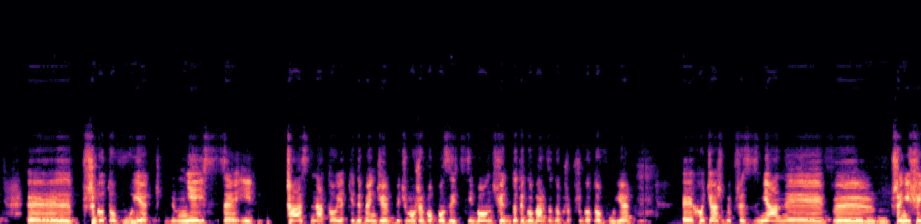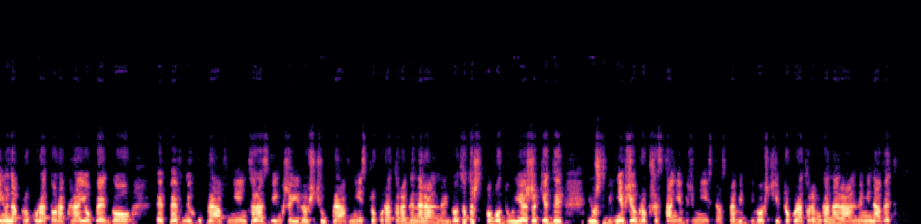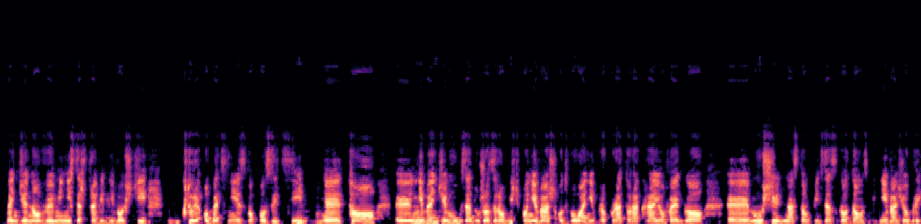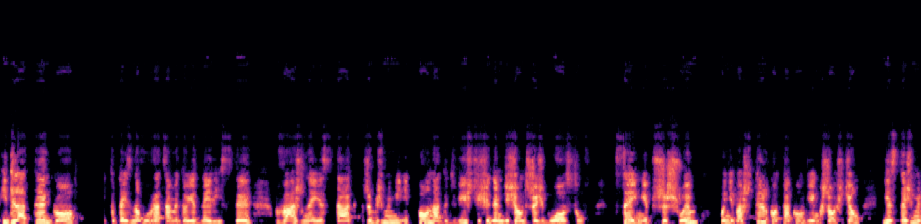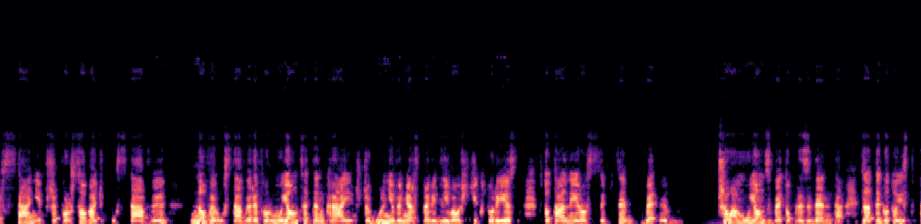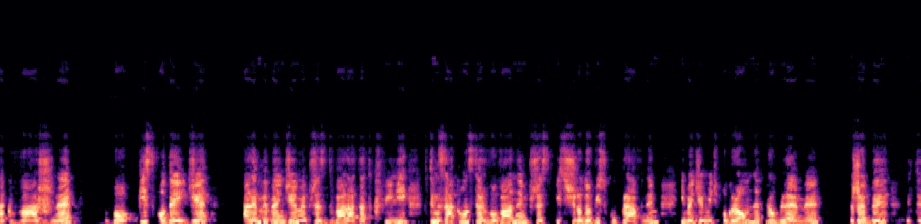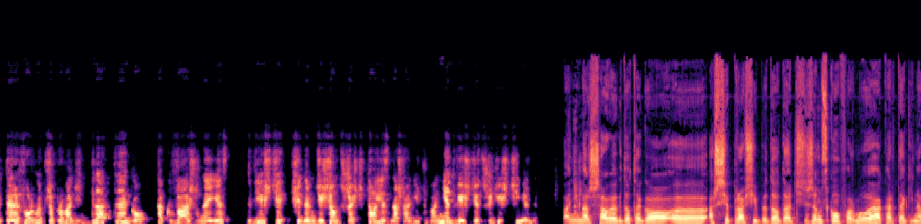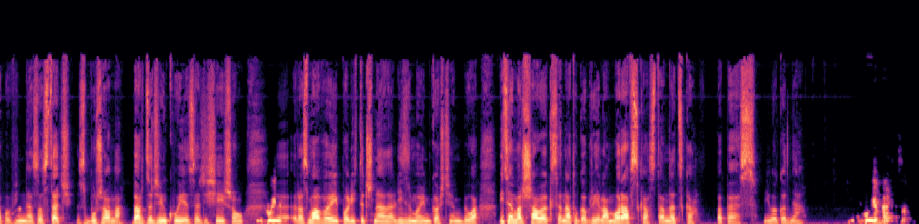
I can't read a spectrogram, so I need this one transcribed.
y, przygotowuje miejsce i czas na to, jak kiedy będzie być może w opozycji, bo on się do tego bardzo dobrze przygotowuje, y, chociażby przez zmiany w przeniesieniu na prokuratora krajowego pewnych uprawnień, coraz większej ilości uprawnień z prokuratora generalnego, co też spowoduje, że kiedy już Zbigniew Ziobro przestanie być ministrem sprawiedliwości i prokuratorem generalnym i nawet będzie nowy minister sprawiedliwości, który obecnie jest w opozycji, e, to e, nie będzie mógł za dużo zrobić, ponieważ odwołanie prokuratora krajowego e, musi nastąpić za zgodą Zbigniewa Ziobry. I dlatego, tutaj znowu wracamy do jednej listy, ważne jest tak, żebyśmy mieli ponad 276 głosów w Sejmie przyszłym, ponieważ tylko taką większością jesteśmy w stanie przeforsować ustawy, nowe ustawy reformujące ten kraj, szczególnie wymiar sprawiedliwości, który jest w totalnej rozsypce, be, przełamując weto prezydenta. Dlatego to jest tak ważne, bo PiS odejdzie, ale my będziemy przez dwa lata tkwili w tym zakonserwowanym przez PiS środowisku prawnym i będziemy mieć ogromne problemy, żeby te reformy przeprowadzić. Dlatego tak ważne jest 276. To jest nasza liczba, nie 231. Pani marszałek do tego e, aż się prosi, by dodać rzymską formułę, a Kartagina powinna zostać zburzona. Bardzo dziękuję za dzisiejszą dziękuję. E, rozmowę i polityczne analizy. Moim gościem była wicemarszałek Senatu Gabriela Morawska-Stanecka, PPS. Miłego dnia. Dziękuję bardzo.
